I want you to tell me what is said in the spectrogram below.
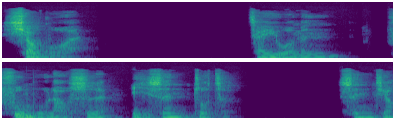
效果啊，在于我们父母、老师以身作则，身教，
